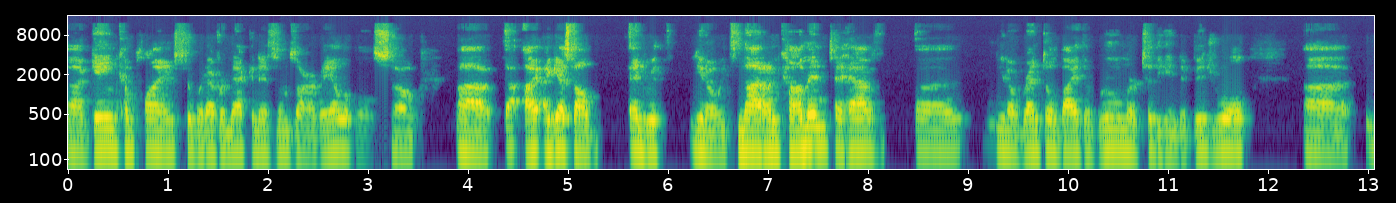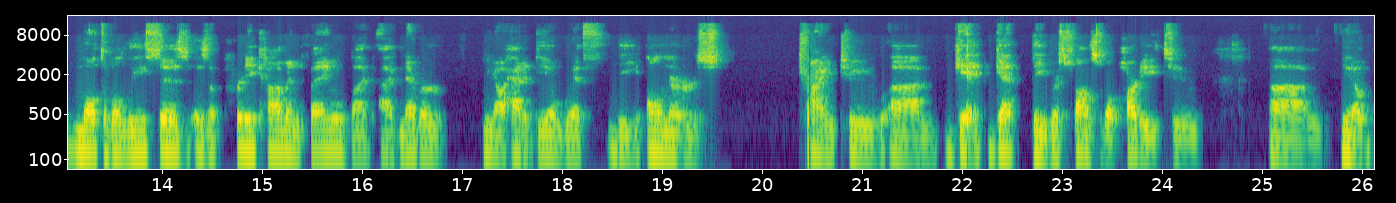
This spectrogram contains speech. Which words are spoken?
uh, gain compliance to whatever mechanisms are available. So uh, I, I guess I'll end with, you know, it's not uncommon to have, uh, you know, rental by the room or to the individual. Uh, multiple leases is a pretty common thing, but I've never, you know, had to deal with the owners trying to um, get get the responsible party to, um, you know,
